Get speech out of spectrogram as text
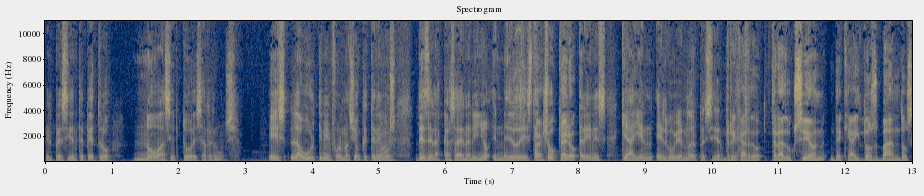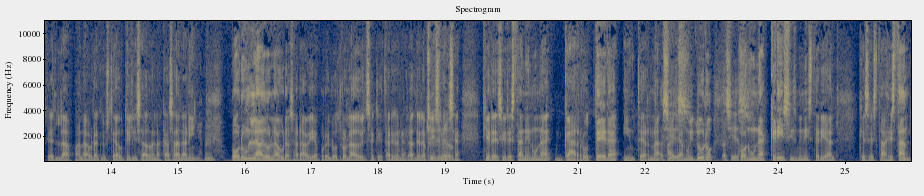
el presidente Petro no aceptó esa renuncia. Es la última información que tenemos desde la Casa de Nariño en medio de este choque de trenes que hay en el gobierno del presidente. Ricardo, traducción de que hay dos bandos, que es la palabra que usted ha utilizado en la Casa de Nariño. ¿Mm? Por un lado Laura Sarabia, por el otro lado el secretario general de la presidencia, quiere decir están en una garrotera interna allá muy duro, con una crisis ministerial que se está gestando.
